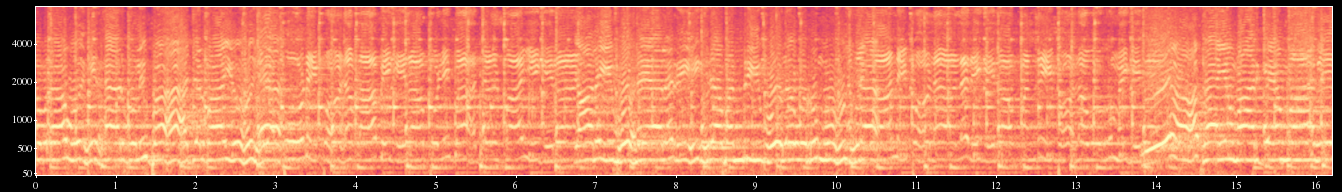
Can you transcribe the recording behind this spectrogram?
அவரா உகிறார் புலி பாஜல் வாயு பூனை போல புலி பாஜல் வாயுகிறார் யானை போல அலறுகிற வன்றி போல ஒரு மூகிறார் மார்க்கமாலே.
